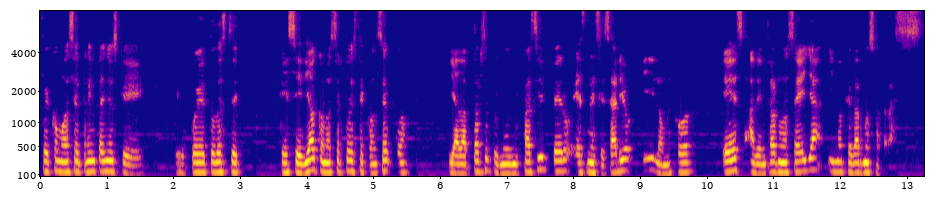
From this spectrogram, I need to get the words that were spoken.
fue como hace 30 años que, fue todo este, que se dio a conocer todo este concepto y adaptarse pues no es muy fácil, pero es necesario y lo mejor es adentrarnos a ella y no quedarnos atrás.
